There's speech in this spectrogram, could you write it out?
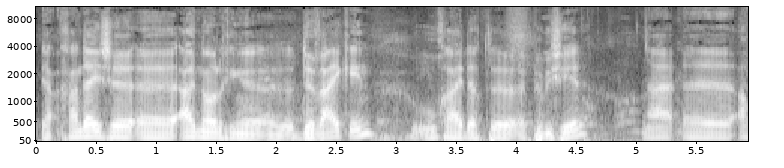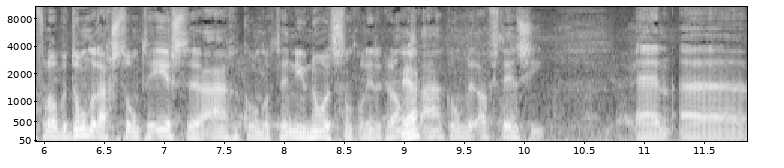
Ja, gaan deze eh, uitnodigingen de wijk in? Hoe ga je dat eh, publiceren? Nou, eh, afgelopen donderdag stond de eerste aangekondigd. hè, Nieuw-Noord stond al in de krant. Ja? Aangekondigd advertentie. En eh,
